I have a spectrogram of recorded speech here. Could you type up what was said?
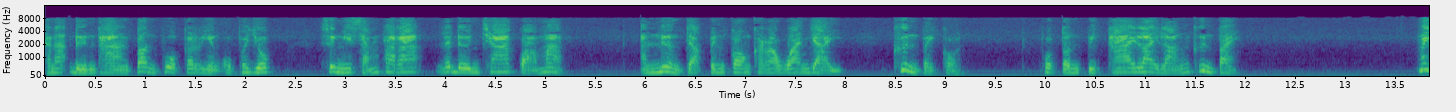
คณะเดินทางต้นพวกกระเรียงอพยพ ซึ่งมีสัมภาระและเดินช้ากว่ามาก อันเนื่องจากเป็นกองคาราวานใหญ่ขึ้นไปก่อน พวกตนปิดท้ายไล่หลังขึ้นไป ไม่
